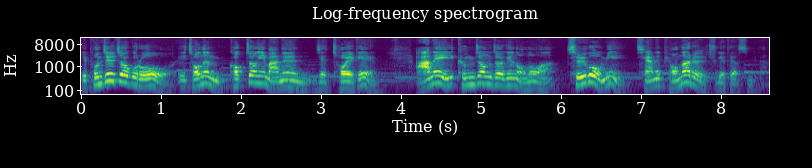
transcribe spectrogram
이 본질적으로 이 저는 걱정이 많은 이제 저에게 아내의 이 긍정적인 언어와 즐거움이 제 안에 변화를 주게 되었습니다.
